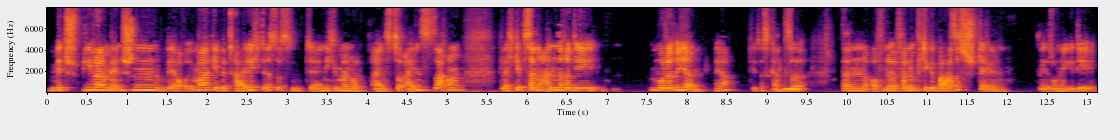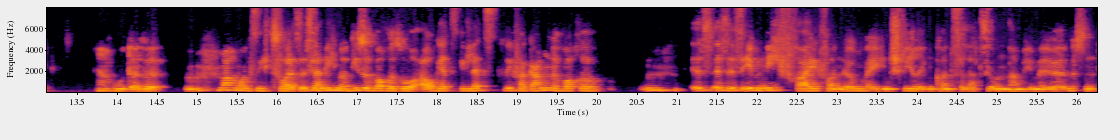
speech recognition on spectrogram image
Mitspieler, Menschen, wer auch immer hier beteiligt ist. Das sind ja nicht immer nur eins zu eins Sachen. Vielleicht gibt es dann andere, die moderieren, ja, die das Ganze mhm. dann auf eine vernünftige Basis stellen. Wäre so eine Idee. Na gut, also machen wir uns nichts vor. Es ist ja nicht nur diese Woche so, auch jetzt die letzte, die vergangene Woche. Es, es ist eben nicht frei von irgendwelchen schwierigen Konstellationen am Himmel. Wir müssen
